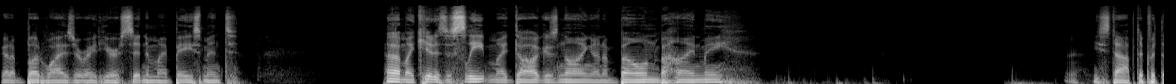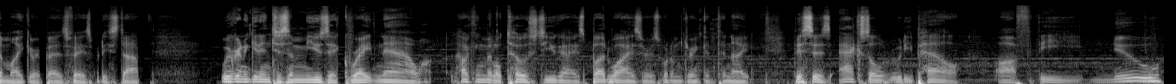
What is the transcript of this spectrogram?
Got a Budweiser right here sitting in my basement. Uh, my kid is asleep. My dog is gnawing on a bone behind me. Uh, He stopped. I put the mic right by his face, but he stopped. We're going to get into some music right now. Talking Metal Toast to you guys. Budweiser is what I'm drinking tonight. This is Axel Rudi Pell off the new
